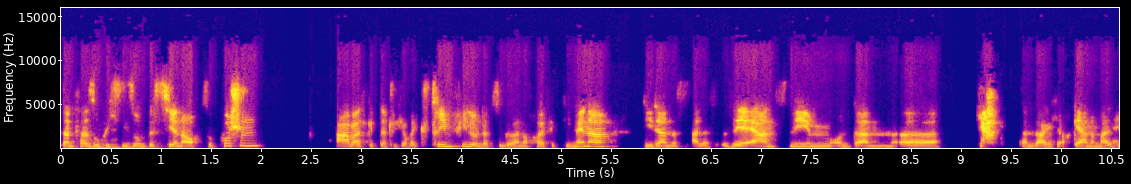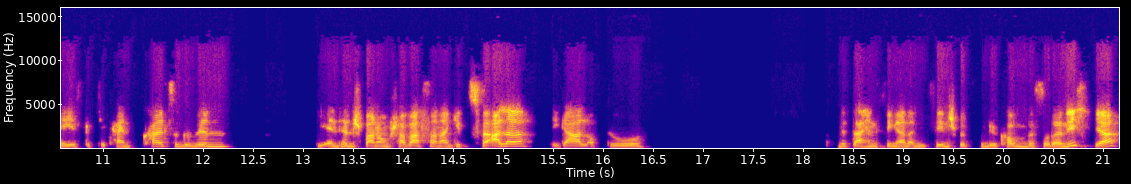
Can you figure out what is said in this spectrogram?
Dann versuche ich mhm. sie so ein bisschen auch zu pushen. Aber es gibt natürlich auch extrem viele und dazu gehören auch häufig die Männer, die dann es alles sehr ernst nehmen und dann, äh, ja, dann sage ich auch gerne mal, hey, es gibt hier keinen Pokal zu gewinnen. Die Endentspannung Shavasana gibt's für alle, egal ob du mit deinen Fingern an die Zehenspitzen gekommen bist oder nicht, ja.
